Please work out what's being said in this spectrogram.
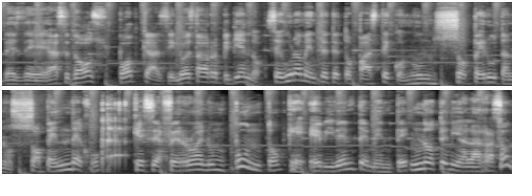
desde hace dos podcasts y lo he estado repitiendo, seguramente te topaste con un soperútano sopendejo que se aferró en un punto que evidentemente no tenía la razón.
